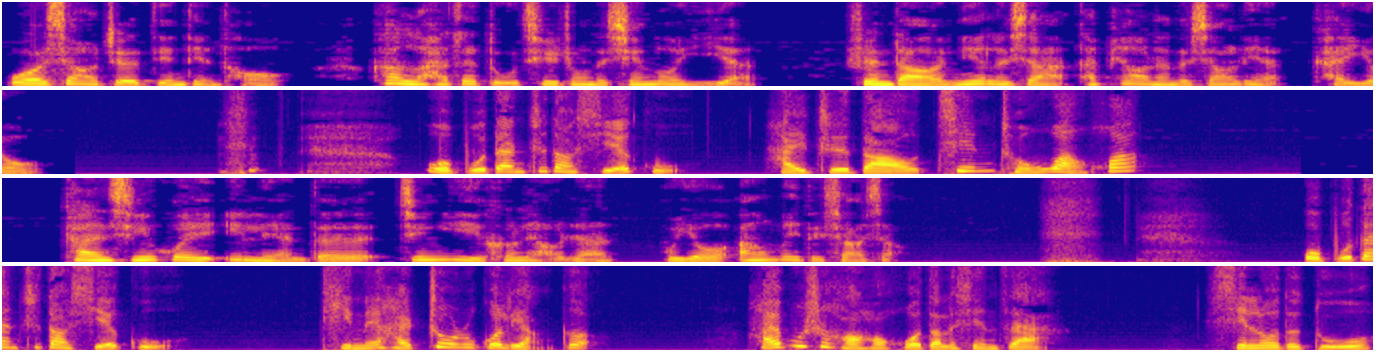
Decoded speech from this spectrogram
我笑着点点头，看了还在赌气中的新洛一眼，顺道捏了下她漂亮的小脸，揩油。我不但知道血骨，还知道千重万花。看新慧一脸的惊异和了然。不由安慰的笑笑。我不但知道邪骨，体内还种入过两个，还不是好好活到了现在。心落的毒，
